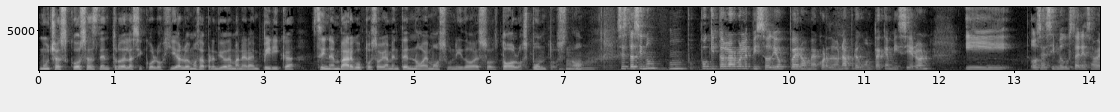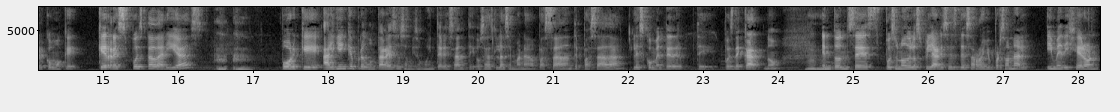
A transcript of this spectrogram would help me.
muchas cosas dentro de la psicología lo hemos aprendido de manera empírica. Sin embargo, pues obviamente no hemos unido esos todos los puntos, ¿no? Se está haciendo un, un poquito largo el episodio, pero me acordé de una pregunta que me hicieron y, o sea, sí me gustaría saber como que, ¿qué respuesta darías? Porque alguien que preguntara eso se me hizo muy interesante. O sea, la semana pasada, antepasada, les comenté de, de, pues de CAT, ¿no? Entonces, pues uno de los pilares es desarrollo personal. Y me dijeron,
